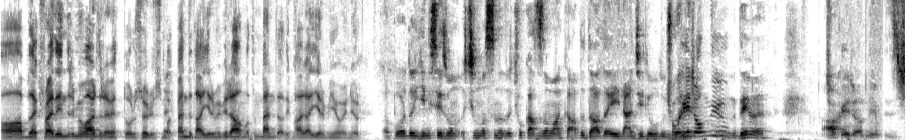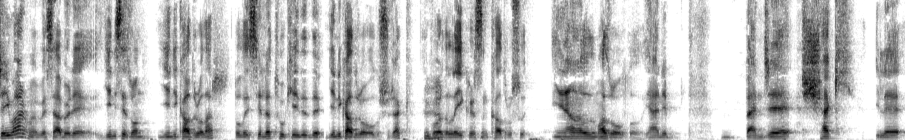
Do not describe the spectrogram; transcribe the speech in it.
Aa Black Friday indirimi vardır evet doğru söylüyorsun. Evet. Bak ben de daha 21'i almadım ben de alayım. Hala 20'yi oynuyorum. Bu arada yeni sezon açılmasına da çok az zaman kaldı. Daha da eğlenceli olur. Çok böyle. heyecanlıyım. Değil mi? Çok heyecanlıyım. Şey var mı mesela böyle yeni sezon yeni kadrolar. Dolayısıyla 2K'de de yeni kadro oluşacak. Hı-hı. Bu arada Lakers'ın kadrosu inanılmaz oldu. Yani bence Shaq ile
